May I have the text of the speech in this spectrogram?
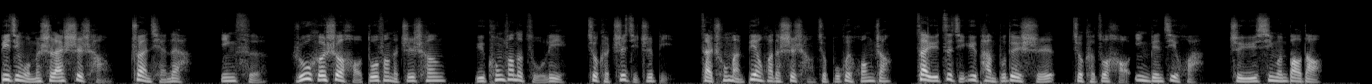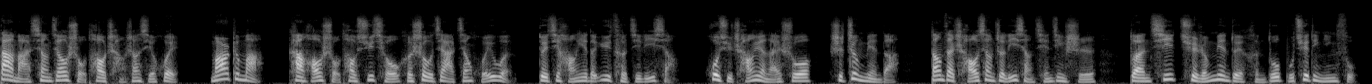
毕竟我们是来市场赚钱的呀。因此，如何设好多方的支撑与空方的阻力，就可知己知彼，在充满变化的市场就不会慌张，在与自己预判不对时，就可做好应变计划。至于新闻报道，大马橡胶手套厂商协会 Markma 看好手套需求和售价将回稳，对其行业的预测及理想，或许长远来说是正面的。当在朝向这理想前进时，短期却仍面对很多不确定因素。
